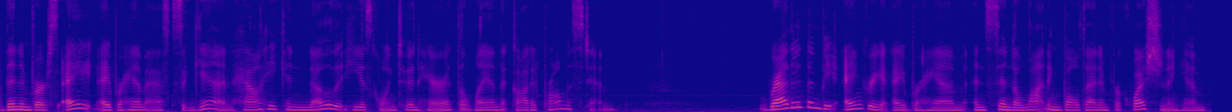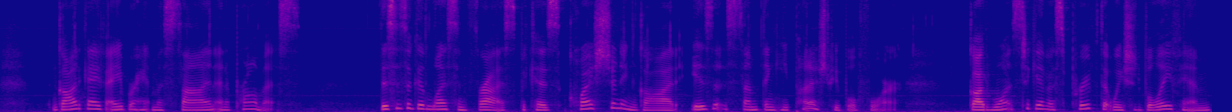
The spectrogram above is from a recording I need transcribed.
Then in verse 8, Abraham asks again how he can know that he is going to inherit the land that God had promised him. Rather than be angry at Abraham and send a lightning bolt at him for questioning him, God gave Abraham a sign and a promise. This is a good lesson for us because questioning God isn't something He punished people for. God wants to give us proof that we should believe Him,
